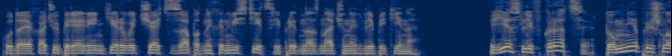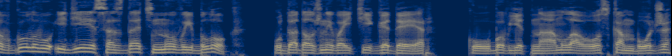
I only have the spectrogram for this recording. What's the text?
куда я хочу переориентировать часть западных инвестиций, предназначенных для Пекина. Если вкратце, то мне пришла в голову идея создать новый блок, куда должны войти ГДР, Куба, Вьетнам, Лаос, Камбоджа,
